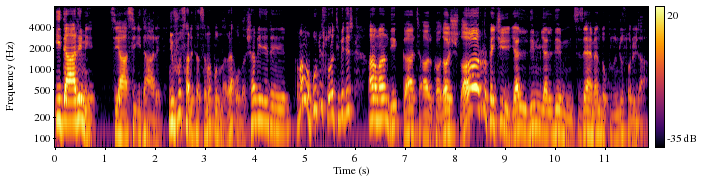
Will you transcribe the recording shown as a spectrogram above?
idari mi, siyasi idari, nüfus haritası mı bunlara ulaşabilirim. Tamam mı? Bu bir soru tipidir. Aman dikkat arkadaşlar. Peki geldim geldim size hemen dokuzuncu soruyla.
